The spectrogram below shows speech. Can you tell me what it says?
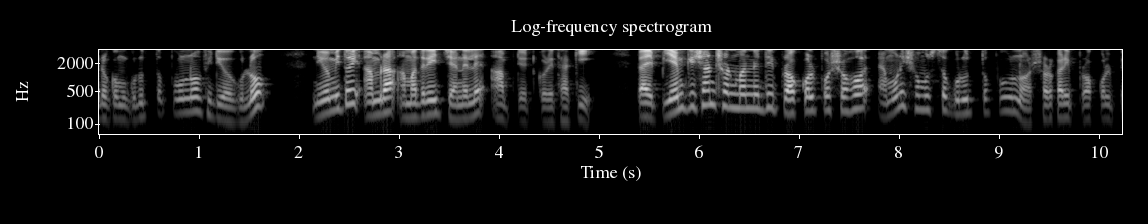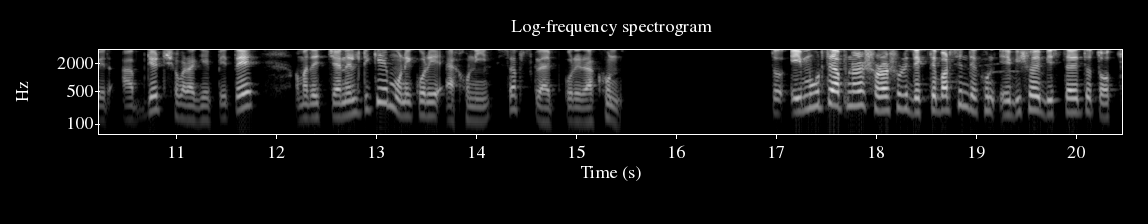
এরকম গুরুত্বপূর্ণ ভিডিওগুলো নিয়মিতই আমরা আমাদের এই চ্যানেলে আপডেট করে থাকি। তাই পিএম কিষাণ সম্মান নিধি প্রকল্প সহ এমনই সমস্ত গুরুত্বপূর্ণ সরকারি প্রকল্পের আপডেট সবার আগে পেতে আমাদের চ্যানেলটিকে মনে করে এখনই সাবস্ক্রাইব করে রাখুন। তো এই মুহূর্তে আপনারা সরাসরি দেখতে পাচ্ছেন দেখুন, এ বিষয়ে বিস্তারিত তথ্য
